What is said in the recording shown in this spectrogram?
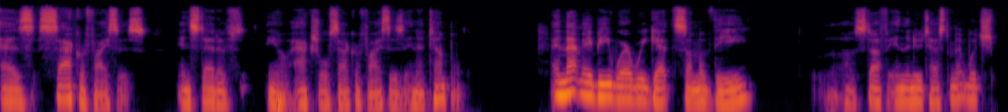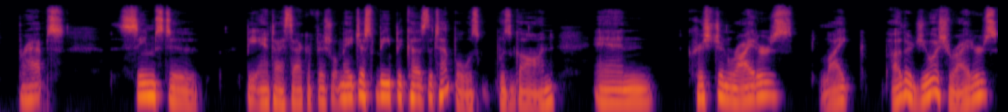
as sacrifices instead of you know actual sacrifices in a temple. And that may be where we get some of the uh, stuff in the New Testament, which perhaps seems to be anti-sacrificial. It may just be because the temple was was gone, and Christian writers, like other Jewish writers,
